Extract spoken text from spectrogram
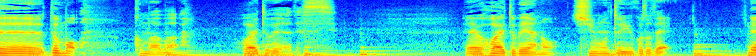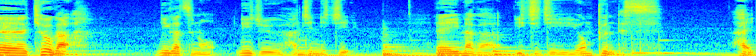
えー、どうもこんばんは。ホワイトベアです、えーホワイトベアの新音ということで、えー今日が2月の28日、え今が1時4分です。はい。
